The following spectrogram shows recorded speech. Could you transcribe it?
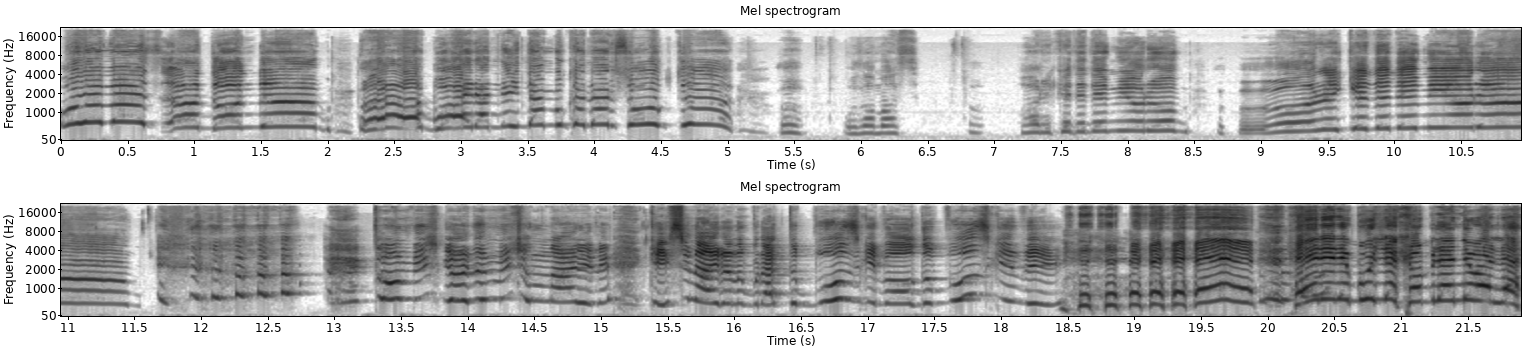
olamaz. Ah, dondum. Ah, bu ayran neyden bu kadar soğuktu? Ah, olamaz. Ah, Hareket edemiyorum. Hareket edemiyorum. Tombiş gördün mü şunun halini? Kesin ayranı bıraktı. Buz gibi oldu, buz gibi. Her yeri buzla kaplandı valla.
